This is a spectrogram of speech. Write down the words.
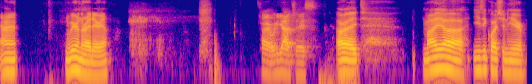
all right, we're in the right area. All right, what do you got, Chase? All right, my uh easy question here:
